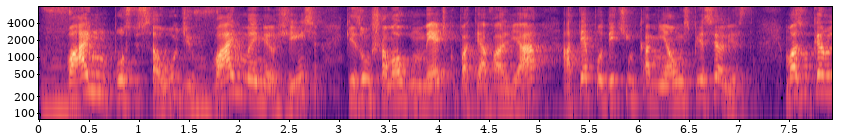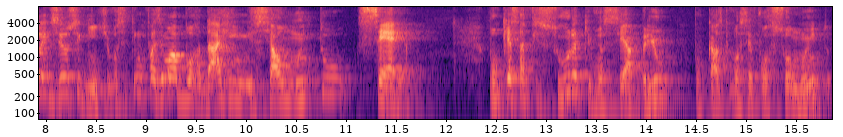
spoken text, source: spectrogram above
vai num posto de saúde, vai numa emergência, que eles vão chamar algum médico para te avaliar, até poder te encaminhar um especialista. Mas eu quero lhe dizer é o seguinte, você tem que fazer uma abordagem inicial muito séria. Porque essa fissura que você abriu, por causa que você forçou muito,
